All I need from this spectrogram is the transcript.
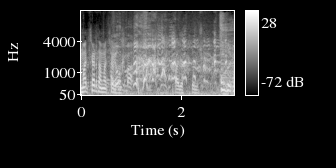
मच्छर था मच्छर था। आ जा चलो।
